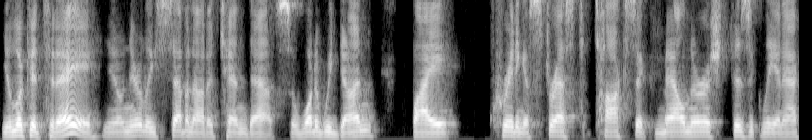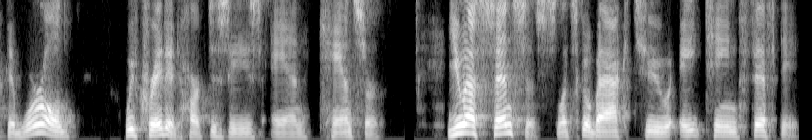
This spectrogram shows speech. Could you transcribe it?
you look at today, you know, nearly seven out of 10 deaths. So what have we done by creating a stressed, toxic, malnourished, physically inactive world? We've created heart disease and cancer. US Census, let's go back to 1850.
